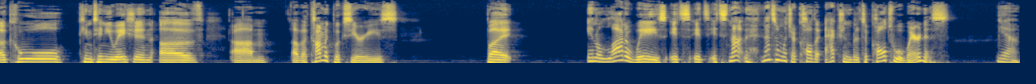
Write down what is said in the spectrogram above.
a cool continuation of, um, of a comic book series, but in a lot of ways, it's, it's, it's not, not so much a call to action, but it's a call to awareness. Yeah.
